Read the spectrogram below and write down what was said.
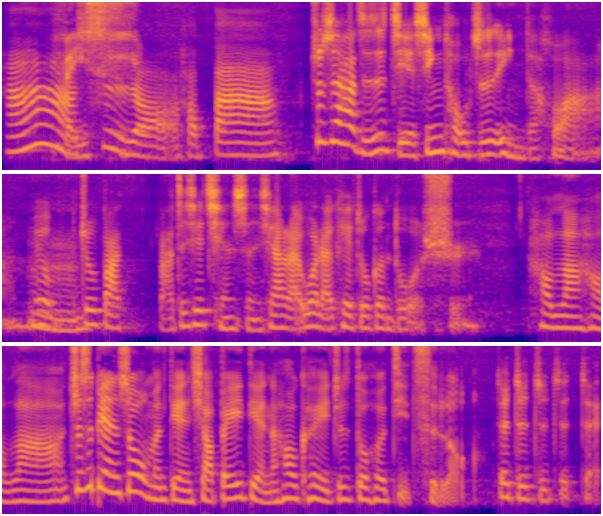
啊？没事哦，好吧，就是它只是解心头之瘾的话，没有就把把这些钱省下来，未来可以做更多的事。好啦好啦，就是变成说我们点小杯一点，然后可以就是多喝几次喽。对对对对对，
